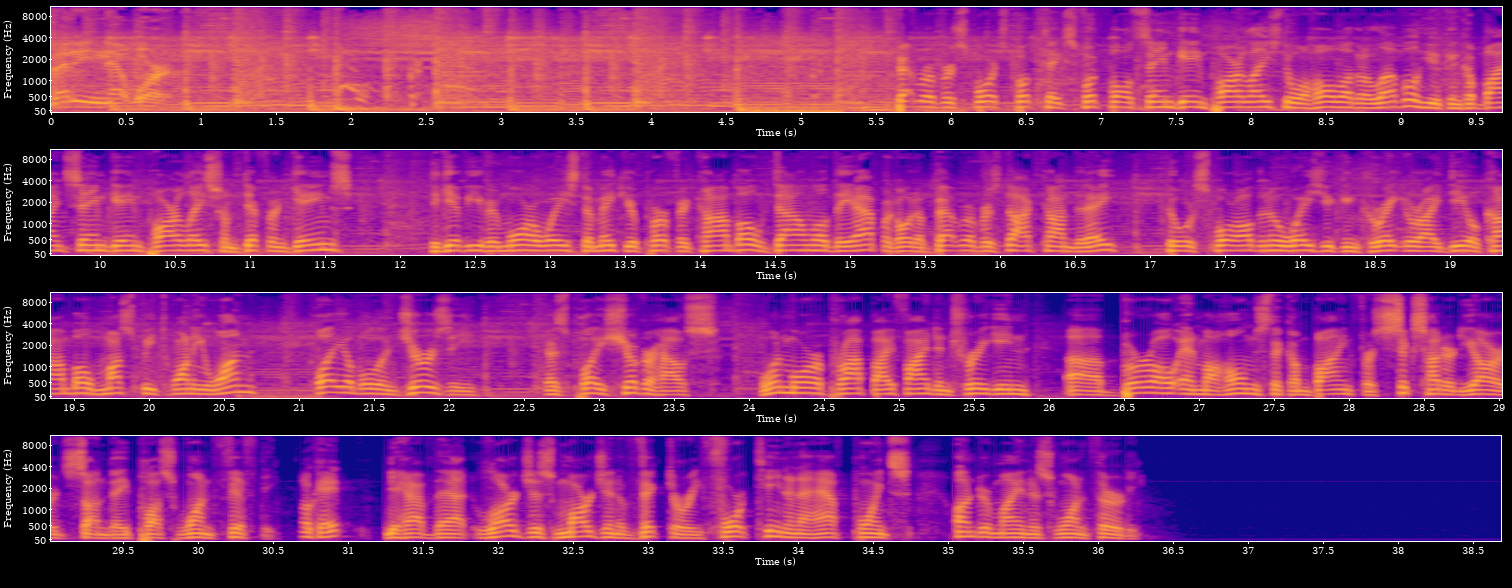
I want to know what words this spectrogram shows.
Betting network. Bet River Sportsbook takes football same game parlays to a whole other level. You can combine same game parlays from different games to give even more ways to make your perfect combo. Download the app or go to betrivers.com today to explore all the new ways you can create your ideal combo. Must be 21, playable in Jersey as play Sugar House. One more prop I find intriguing uh, Burrow and Mahomes to combine for 600 yards Sunday plus 150. Okay. You have that largest margin of victory, 14 and a half points under minus 130.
